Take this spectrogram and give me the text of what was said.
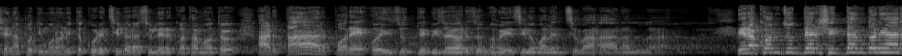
সেনাপতি মনোনীত করেছিল রাসুলের কথা মতো। আর তারপরে ওই যুদ্ধে বিজয় অর্জন হয়েছিল বলেন সুবাহান আল্লাহ এরকম যুদ্ধের সিদ্ধান্ত নেওয়ার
